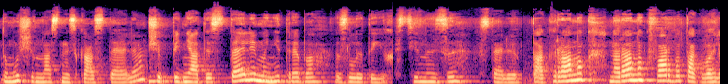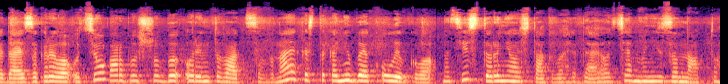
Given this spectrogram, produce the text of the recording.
тому що в нас низька стеля. Щоб підняти стелі, мені треба злити їх стіни з стелею. Так, ранок на ранок фарба так виглядає. Закрила оцю фарбу, щоб орієнтуватися. Вона якась така, ніби як оливкова. На цій стороні ось так виглядає. Оця мені занадто.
